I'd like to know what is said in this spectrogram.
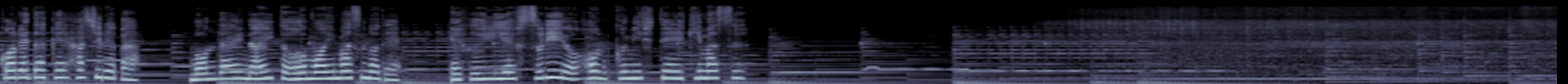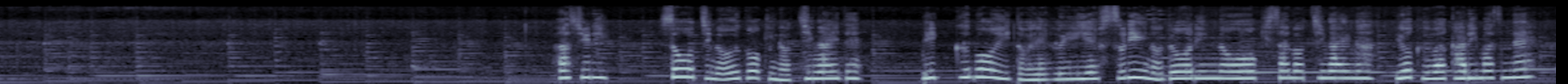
これだけ走れば問題ないと思いますので FEF3 を本組みしていきます。走り、装置の動きの違いで、ビッグボーイと FEF3 の動輪の大きさの違いがよくわかりますね。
